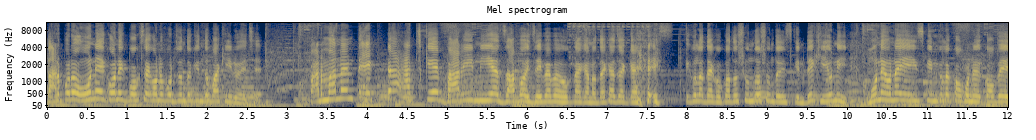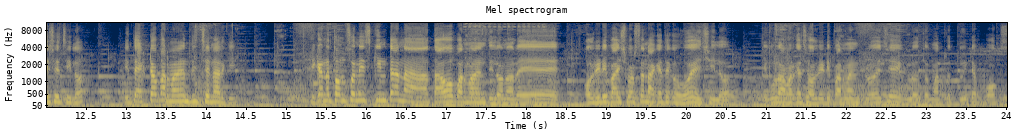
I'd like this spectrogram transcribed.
তারপরে অনেক অনেক বক্স এখনও পর্যন্ত কিন্তু বাকি রয়েছে। পারমানেন্ট একটা আজকে বাড়ি নিয়ে যাবই যেভাবে হোক না কেন। দেখা যাক গাইজ এগুলো দেখো, কত সুন্দর সুন্দর স্কিন দেখিও নি, মনেও নাই এই স্কিনগুলো কখনো কবে এসেছিল। কিন্তু একটাও পারমানেন্ট দিচ্ছে না আর কি। এখানে থমসন স্কিনটা না, তাও পার্মানেন্ট দিল না রে। অলরেডি বাইশ পার্সেন্ট আগে থেকে হয়েছিল। এগুলো আমার কাছে অলরেডি পার্মানেন্ট রয়েছে। এগুলো তো মাত্র দুইটা বক্স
